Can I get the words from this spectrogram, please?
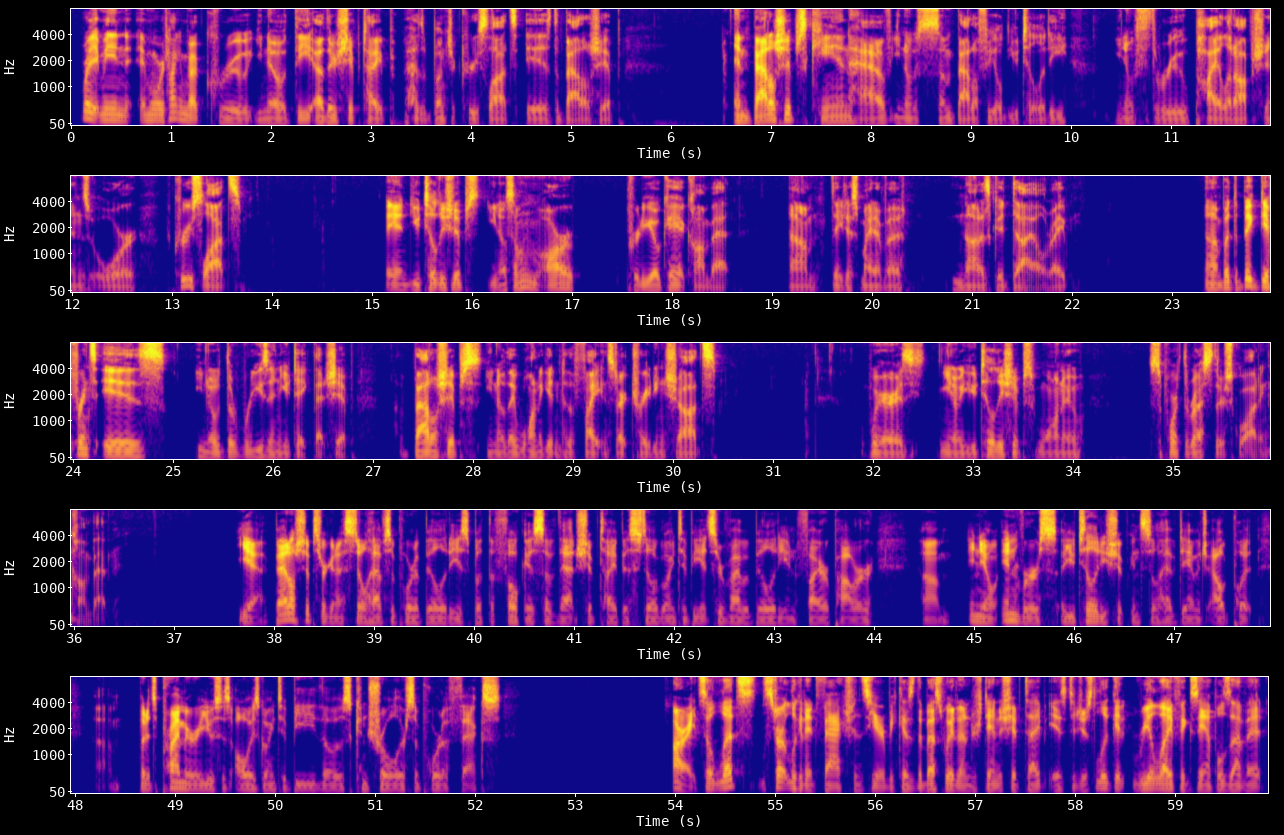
Right. I mean, and when we're talking about crew, you know, the other ship type has a bunch of crew slots is the battleship. And battleships can have, you know, some battlefield utility, you know, through pilot options or crew slots. And utility ships, you know, some of them are pretty okay at combat. Um, they just might have a not as good dial, right? Uh, but the big difference is, you know, the reason you take that ship battleships, you know, they want to get into the fight and start trading shots. Whereas, you know, utility ships want to support the rest of their squad in combat. Yeah, battleships are going to still have support abilities, but the focus of that ship type is still going to be its survivability and firepower. Um, and, you know, inverse, a utility ship can still have damage output, um, but its primary use is always going to be those control or support effects. All right, so let's start looking at factions here because the best way to understand a ship type is to just look at real life examples of it.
